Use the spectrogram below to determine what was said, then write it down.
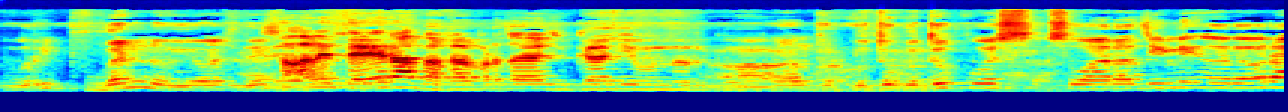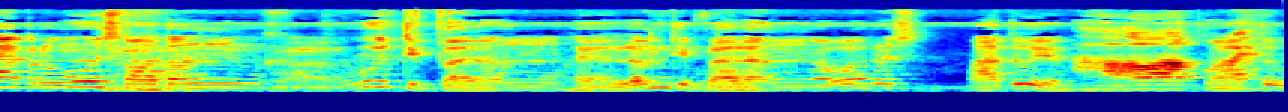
ribuan lho ya maksudnya. Soalnya daerah bakal percaya juga sih menurutku. Oh. yang berguduk-guduk wis suara cilik kata ora krungu spontan kuwi dibalang helm dibalang apa terus watu ya Ah, oh, aku meh Watu.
